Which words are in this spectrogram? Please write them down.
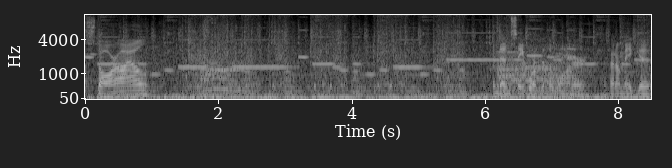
Star Isle, and then save warp in the water if I don't make it.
